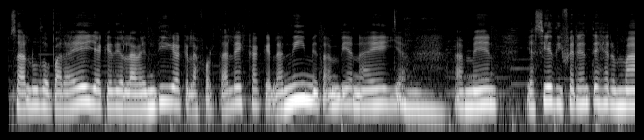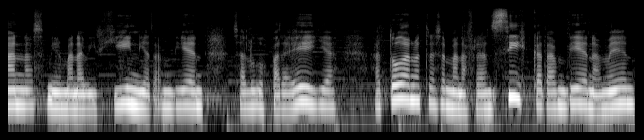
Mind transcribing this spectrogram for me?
un saludo para ella, que Dios la bendiga, que la fortalezca, que la anime también a ella. Amén. Y así a diferentes hermanas, mi hermana Virginia también, saludos para ella. A todas nuestras hermanas, Francisca también, amén,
